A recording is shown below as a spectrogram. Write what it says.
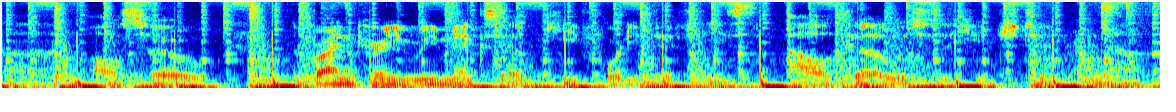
uh, also the Bryan Kearney remix of Key4050's Alka, which is a huge tune right now.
